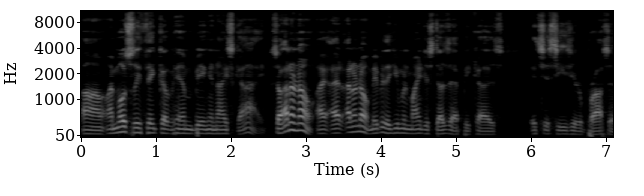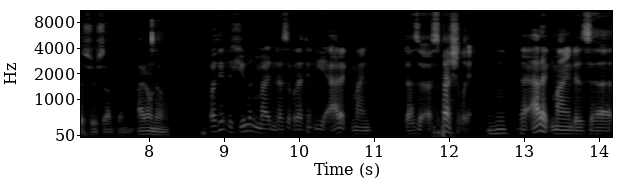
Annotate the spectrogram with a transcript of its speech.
Uh, I mostly think of him being a nice guy. So I don't know. I, I I don't know. Maybe the human mind just does that because it's just easier to process or something. I don't know. Well, I think the human mind does it, but I think the addict mind does it especially. Mm-hmm. The addict mind is uh,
